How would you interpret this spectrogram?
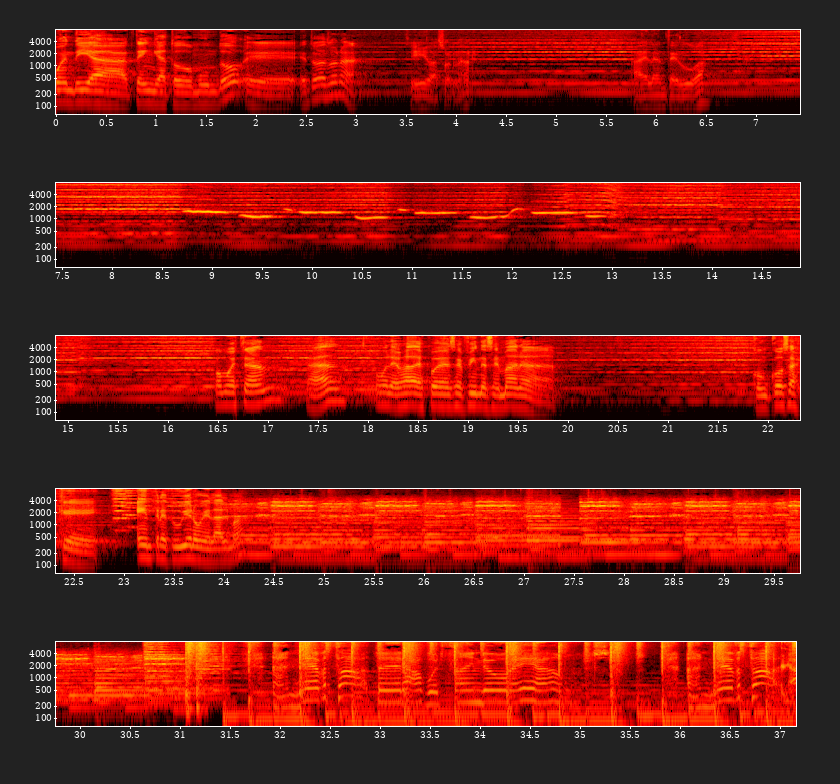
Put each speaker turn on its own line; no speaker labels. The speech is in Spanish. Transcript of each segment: buen día tenga todo mundo. Eh, ¿Esto va a sonar? Sí, va a sonar. Adelante, Dúa. ¿Cómo están? ¿Ah? ¿Cómo les va después de ese fin de semana? Con cosas que entretuvieron el alma.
